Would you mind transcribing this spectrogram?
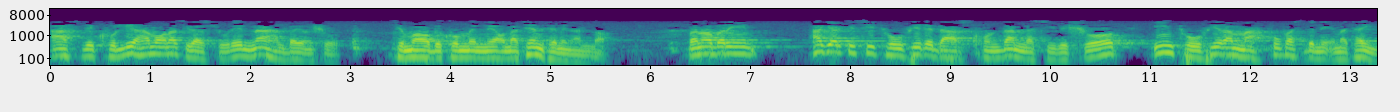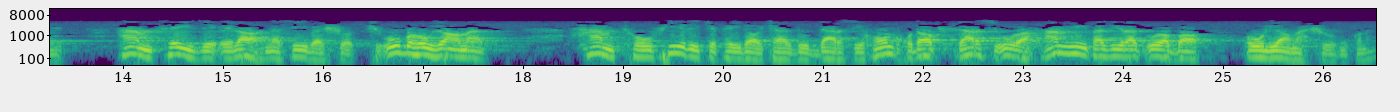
اصل کلی همان است که در سوره نحل بیان شد که ما بکن من نعمت من الله. بنابراین اگر کسی توفیق درس خوندن نصیب شد این توفیق محفوف است به نعمتینه. هم فیض اله نصیبش شد که او به حوز آمد. هم توفیقی که پیدا کرد و درسی خوند خدا درس او را هم میپذیرد او را با اولیا محشور می‌کند.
